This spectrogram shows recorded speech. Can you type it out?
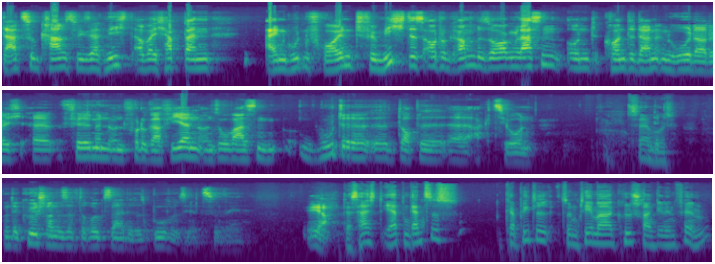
dazu kam es wie gesagt nicht, aber ich habe dann einen guten Freund für mich das Autogramm besorgen lassen und konnte dann in Ruhe dadurch äh, filmen und fotografieren und so war es eine gute äh, Doppelaktion. Sehr gut. Und der Kühlschrank ist auf der Rückseite des Buches jetzt zu sehen. ja. Das heißt, ihr habt ein ganzes Kapitel zum Thema Kühlschrank in den Filmen?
